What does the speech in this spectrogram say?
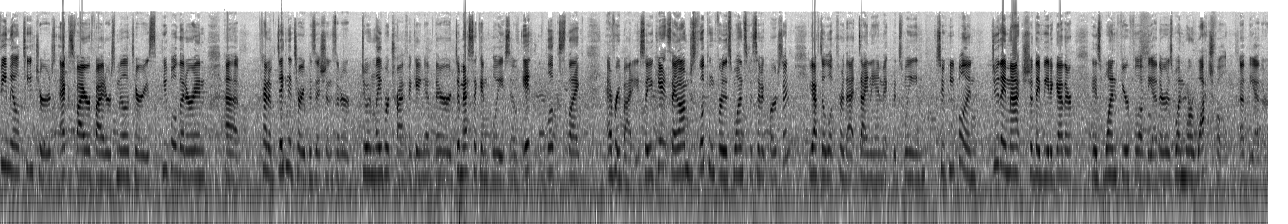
female teachers, ex firefighters, militaries, people that are in uh, kind of dignitary positions that are doing labor trafficking of their domestic employees. So it looks like everybody. So you can't say, oh, I'm just looking for this one specific person. You have to look for that dynamic between two people and do they match? Should they be together? Is one fearful of the other? Is one more watchful of the other?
